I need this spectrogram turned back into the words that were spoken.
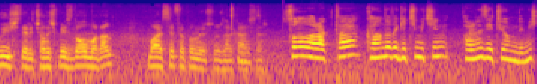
Bu işleri çalışma izni olmadan maalesef yapamıyorsunuz arkadaşlar. Son olarak da Kanada'da geçim için paranız yetiyor mu demiş.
